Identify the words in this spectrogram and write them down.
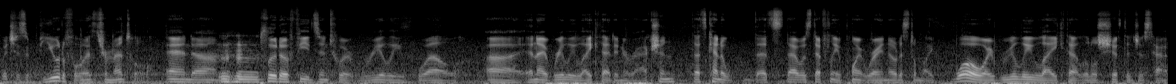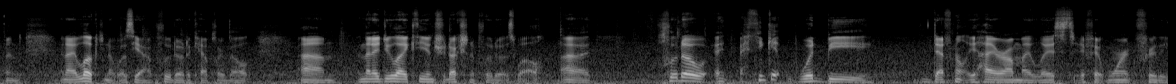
which is a beautiful instrumental, and um, Mhm. Pluto feeds into it really well. Uh, and I really like that interaction. That's kind of that's that was definitely a point where I noticed I'm like, whoa, I really like that little shift that just happened. And I looked and it was yeah, Pluto to Kepler Belt. Um, and then I do like the introduction of Pluto as well. Uh, Pluto, I, I think it would be definitely higher on my list if it weren't for the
